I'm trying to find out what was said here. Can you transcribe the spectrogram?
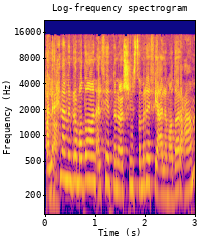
هلأ أه. إحنا من رمضان 2022 استمرنا فيه على مدار عام.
